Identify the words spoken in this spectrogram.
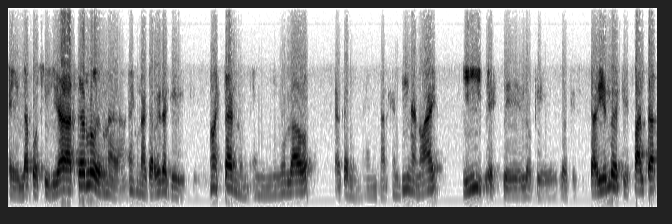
Eh, la posibilidad de hacerlo es una, es una carrera que, no está en, ningún lado, acá en, Argentina no hay, y este, lo, que, lo que se está viendo es que falta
